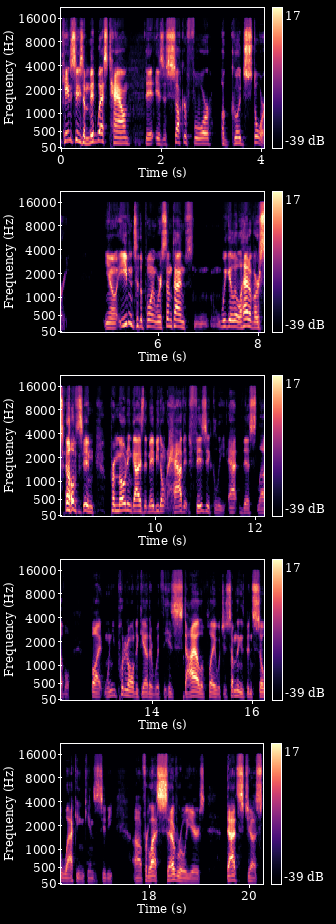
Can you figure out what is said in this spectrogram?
Kansas City is a Midwest town that is a sucker for a good story you know, even to the point where sometimes we get a little ahead of ourselves in promoting guys that maybe don't have it physically at this level. But when you put it all together with his style of play, which is something that's been so lacking in Kansas City uh, for the last several years, that's just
